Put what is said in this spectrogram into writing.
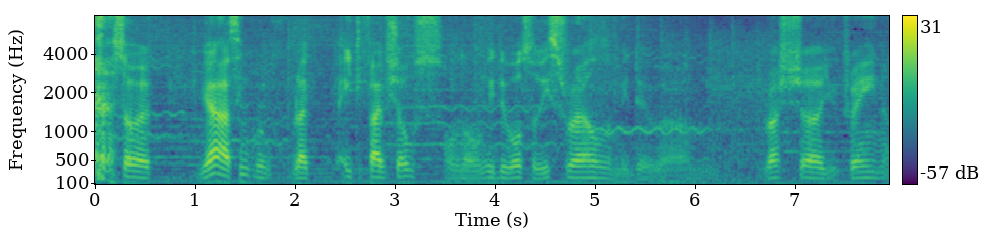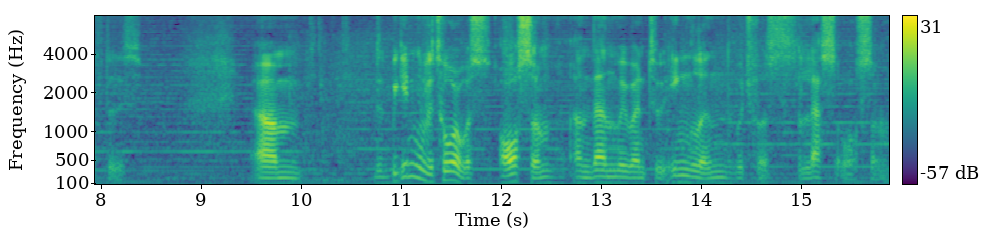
so, yeah, I think we're like 85 shows. Although we do also Israel, and we do. Um, Russia, Ukraine after this. Um, the beginning of the tour was awesome, and then we went to England, which was less awesome.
